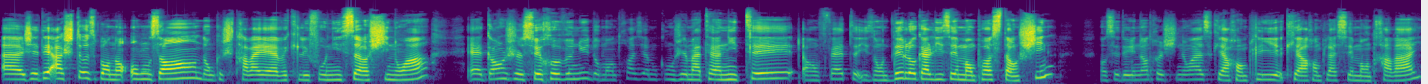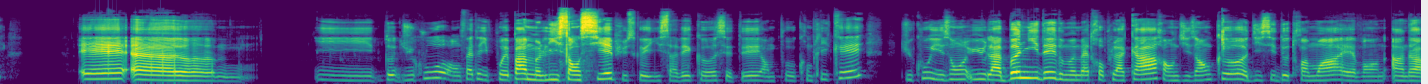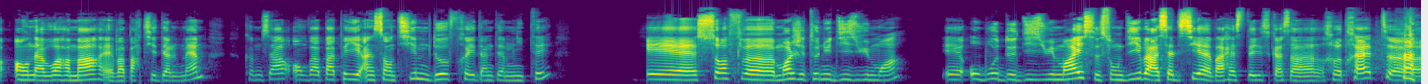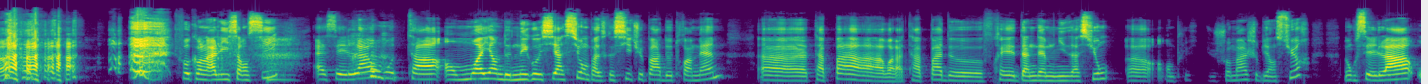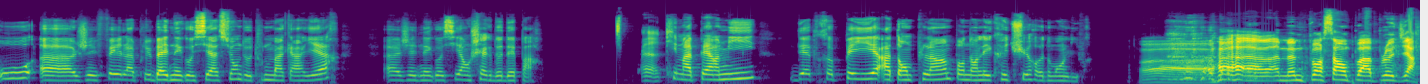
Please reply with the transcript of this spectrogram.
Euh, j'étais acheteuse pendant 11 ans, donc je travaillais avec les fournisseurs chinois. Et quand je suis revenue de mon troisième congé maternité, en fait, ils ont délocalisé mon poste en Chine. Donc, c'était une autre chinoise qui a, rempli, qui a remplacé mon travail. Et euh, du coup, en fait, ils ne pouvaient pas me licencier puisqu'ils savaient que c'était un peu compliqué. Du coup, ils ont eu la bonne idée de me mettre au placard en disant que d'ici deux, trois mois, elle va en avoir marre, elle va partir d'elle-même. Comme ça, on ne va pas payer un centime de frais d'indemnité. Et sauf, euh, moi, j'ai tenu 18 mois. Et au bout de 18 mois, ils se sont dit, bah, celle-ci, elle va rester jusqu'à sa retraite. Euh. Il faut qu'on la licencie. Et c'est là où tu as un moyen de négociation, parce que si tu pars de toi-même, euh, tu n'as pas, voilà, pas de frais d'indemnisation, euh, en plus du chômage, bien sûr. Donc, c'est là où euh, j'ai fait la plus belle négociation de toute ma carrière. j'ai négocié un chèque de départ qui m'a permis d'être payé à temps plein pendant l'écriture de mon livre. Même pour ça, on peut applaudir.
